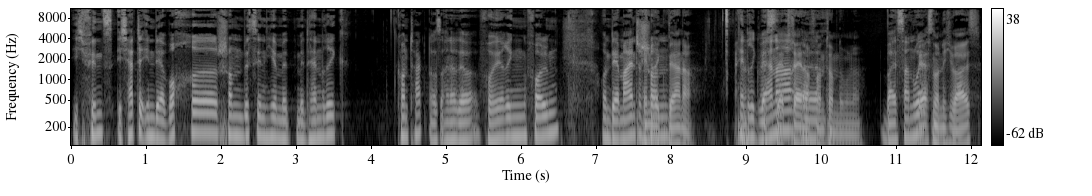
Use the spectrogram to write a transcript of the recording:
Ich find's, ich hatte in der Woche schon ein bisschen hier mit mit Henrik Kontakt aus einer der vorherigen Folgen und der meinte Henrik schon Werner. Henrik ist Werner der Trainer äh, von Tom Dumoulin. bei Wer Sunweb. es noch nicht weiß,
